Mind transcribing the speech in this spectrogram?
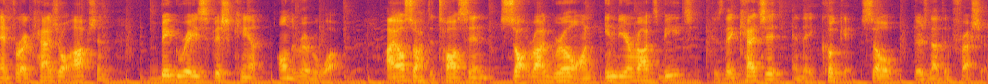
and for a casual option, Big Ray's Fish Camp on the Riverwalk. I also have to toss in Salt Rock Grill on Indian Rocks Beach because they catch it and they cook it, so there's nothing fresher.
